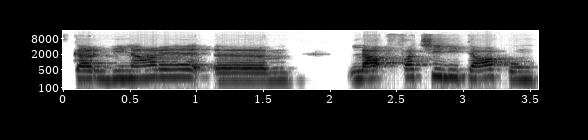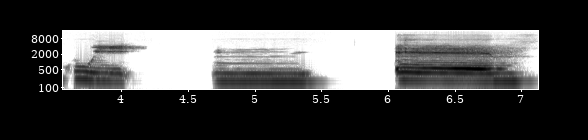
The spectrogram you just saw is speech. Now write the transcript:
scardinare ehm, la facilità con cui mh, mm, eh,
